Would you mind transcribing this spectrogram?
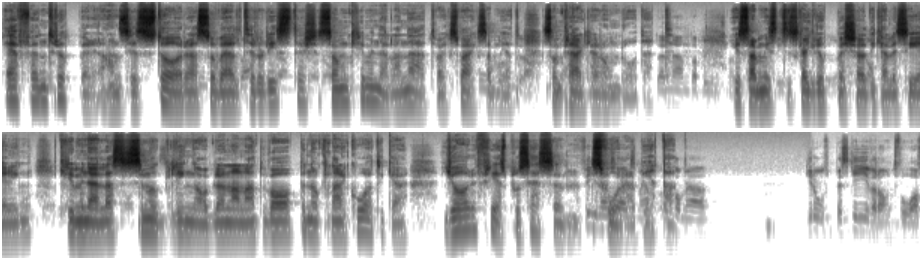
FN-trupper anses störa såväl terroristers som kriminella nätverks verksamhet som präglar området. Islamistiska gruppers radikalisering, kriminellas smuggling av bland annat vapen och narkotika gör fredsprocessen svårarbetad. kommer grovt beskriva de två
